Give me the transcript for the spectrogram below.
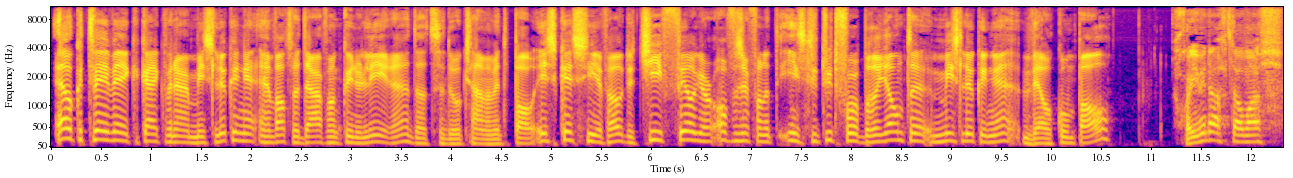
Elke twee weken kijken we naar mislukkingen en wat we daarvan kunnen leren. Dat doe ik samen met Paul Iske, CFO, de Chief Failure Officer van het Instituut voor Briljante Mislukkingen. Welkom, Paul. Goedemiddag, Thomas.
